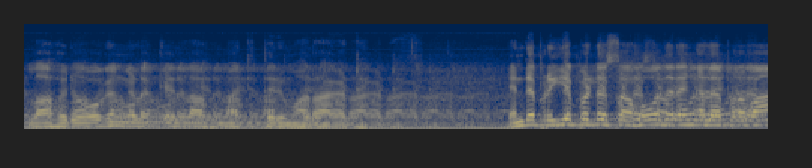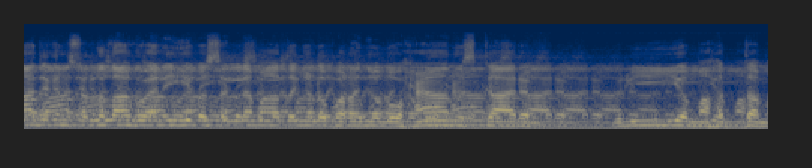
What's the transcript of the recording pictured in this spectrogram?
അള്ളാഹു രോഗങ്ങളൊക്കെ അള്ളാഹു മാറ്റിത്തരുമാറാകട്ടെ. എന്റെ പ്രിയപ്പെട്ട സഹോദരങ്ങളെ പ്രവാചകൻ സല്ലല്ലാഹു അലൈഹി വസല്ലമ തങ്ങൾ പറഞ്ഞു ദുഹാ നിസ്കാരം വലിയ മഹത്തമ.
